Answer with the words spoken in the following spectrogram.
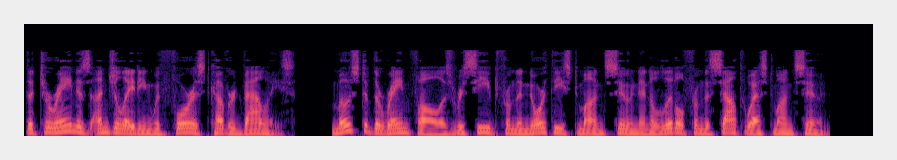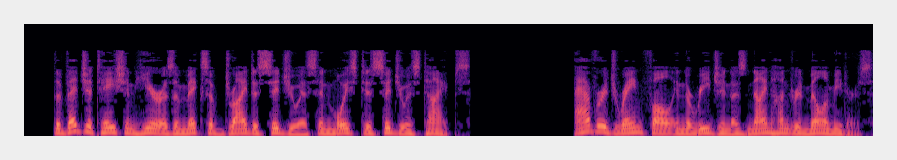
The terrain is undulating with forest-covered valleys. Most of the rainfall is received from the northeast monsoon and a little from the southwest monsoon. The vegetation here is a mix of dry deciduous and moist deciduous types. Average rainfall in the region is 900 mm.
